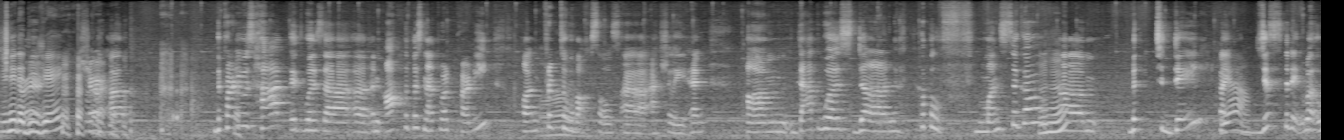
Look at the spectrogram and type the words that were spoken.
You need a DJ? Sure. Uh, the party was hot. It was uh, uh, an Octopus Network party on crypto voxels, uh, actually, and um, that was done a couple of months ago. Um, but today, like Yeah. just today, well,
